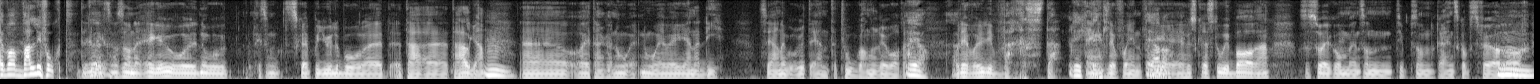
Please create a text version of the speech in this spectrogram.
det var veldig fort. det er liksom sånn Jeg er jo nå liksom skal jeg på julebord eh, til, til helgen, Mm. eh, og jeg tenker nå, nå er jo jeg en av de. som gjerne går ut én til to ganger i året. Ja. Og det var jo de verste Riktig. egentlig å få inn. For Ja jeg, jeg husker jeg sto i baren, og så så jeg kom en sånn type sånn regnskapsfører, Mm,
